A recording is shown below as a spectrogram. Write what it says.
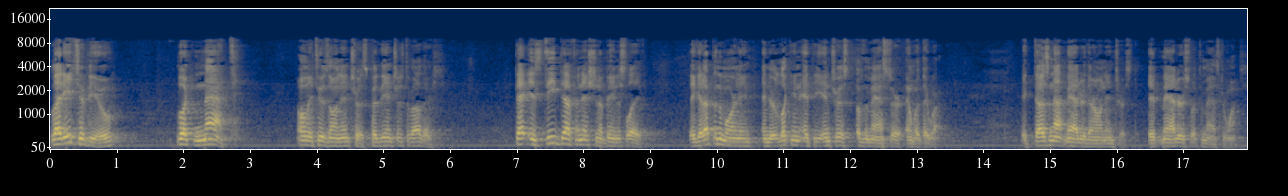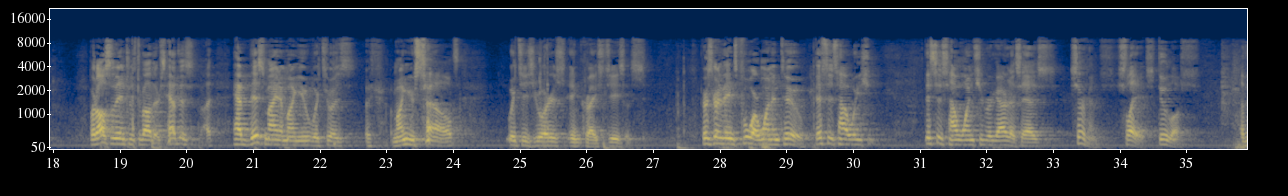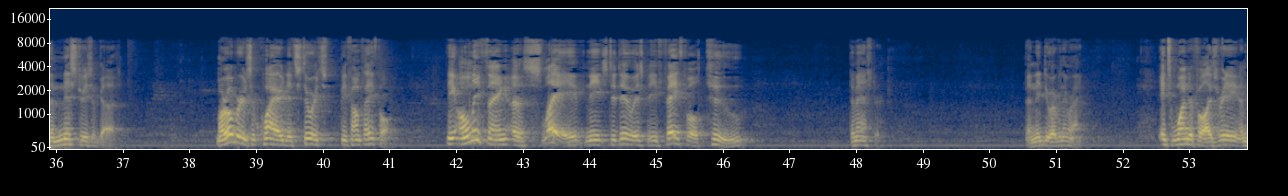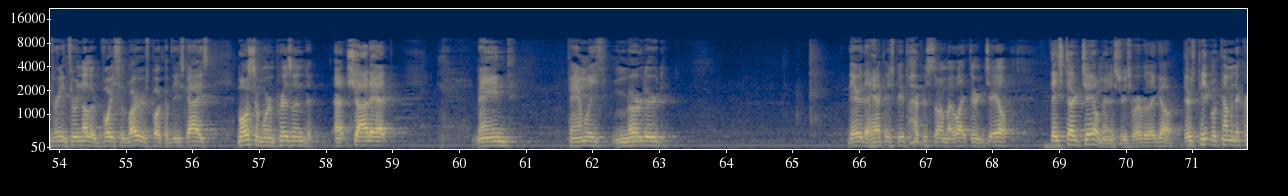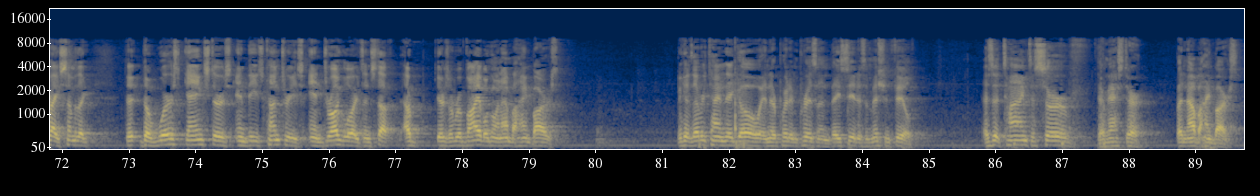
Let each of you look not only to his own interest, but the interest of others. That is the definition of being a slave. They get up in the morning and they're looking at the interest of the master and what they want. It does not matter their own interest. It matters what the master wants. But also the interest of others. Have this, have this mind among you, which was among yourselves, which is yours in Christ Jesus. 1 Corinthians 4, 1 and 2. This is how we should, this is how one should regard us as servants, slaves, doulos, of the mysteries of God. Moreover, it's required that stewards be found faithful. The only thing a slave needs to do is be faithful to the master. Then they do everything right. It's wonderful. I was reading, I'm reading through another Voice of the Martyrs book of these guys. Most of them were imprisoned, uh, shot at, maimed, families murdered. They're the happiest people I ever saw in my life. They're in jail. They start jail ministries wherever they go. There's people coming to Christ. Some of the, the, the worst gangsters in these countries and drug lords and stuff, are, there's a revival going on behind bars. Because every time they go and they're put in prison, they see it as a mission field, as a time to serve their master, but now behind bars.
